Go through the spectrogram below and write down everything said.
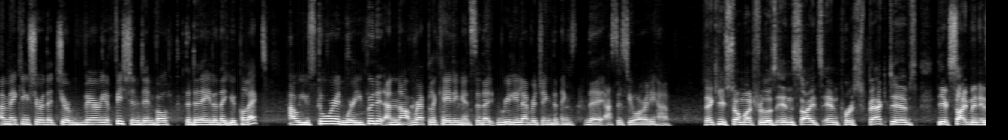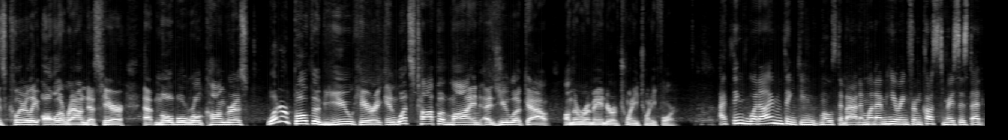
and making sure that you're very efficient in both the data that you collect, how you store it, where you put it, and not replicating it, so that really leveraging the things, the assets you already have. Thank you so much for those insights and perspectives. The excitement is clearly all around us here at Mobile World Congress. What are both of you hearing, and what's top of mind as you look out on the remainder of 2024? I think what I'm thinking most about and what I'm hearing from customers is that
